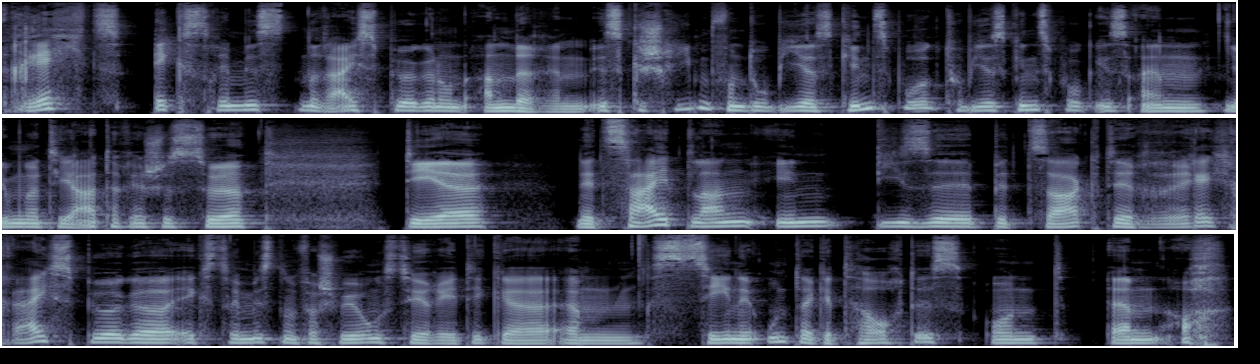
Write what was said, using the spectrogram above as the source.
Rechtsextremisten, Reichsbürgern und anderen. Ist geschrieben von Tobias Ginsburg. Tobias Ginsburg ist ein junger Theaterregisseur, der eine Zeit lang in diese besagte Reichsbürger, Extremisten und Verschwörungstheoretiker-Szene ähm, untergetaucht ist und ähm, auch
